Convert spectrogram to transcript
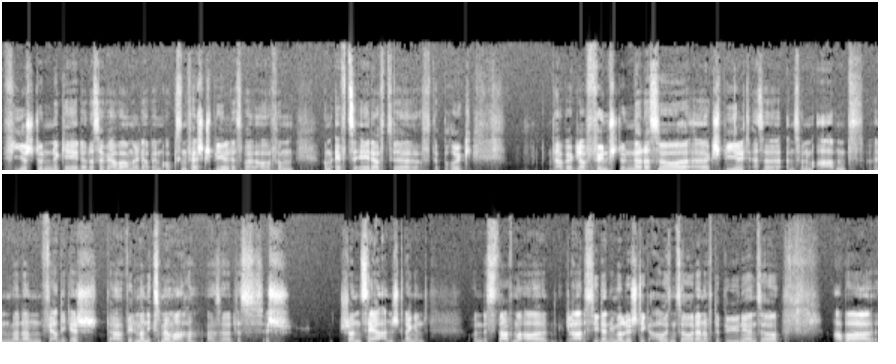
vier Stunden geht oder so, wir haben auch mal da beim Ochsenfest gespielt, das war auch vom, vom FCE auf der, auf der Brücke. Da haben wir, glaube ich, fünf Stunden oder so äh, gespielt. Also an so einem Abend, wenn man dann fertig ist, da will man nichts mehr machen. Also das ist schon sehr anstrengend. Und das darf man auch, klar, das sieht dann immer lustig aus und so, dann auf der Bühne und so. Aber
